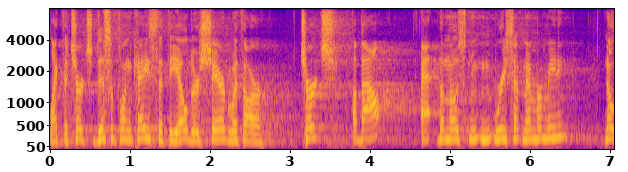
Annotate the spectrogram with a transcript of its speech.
like the church discipline case that the elders shared with our church about at the most recent member meeting, no,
